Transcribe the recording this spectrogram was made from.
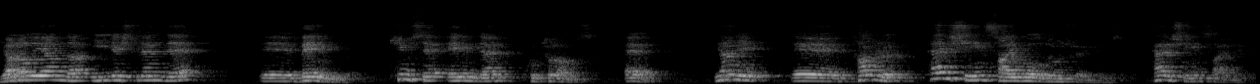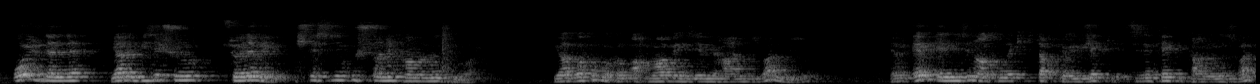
yaralayan da iyileştiren de e, benim diyor. Kimse elimden kurtulamaz. Evet. Yani e, Tanrı her şeyin sahibi olduğunu söylüyor bize. Her şeyin sahibi. O yüzden de yani bize şunu söylemeyin. İşte sizin üç tane tanrınız mı var? Ya bakın bakalım ahmağa benzeyen bir halimiz var mı bizim? Yani hem elimizin altındaki kitap söyleyecek ki sizin tek bir tanrınız var.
